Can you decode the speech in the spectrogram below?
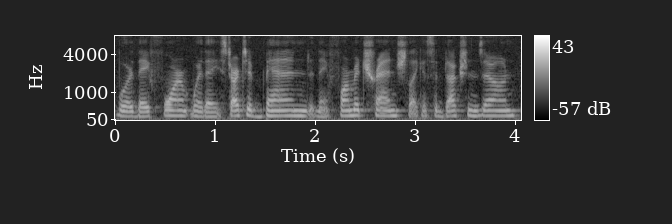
where they form where they start to bend and they form a trench like a subduction zone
